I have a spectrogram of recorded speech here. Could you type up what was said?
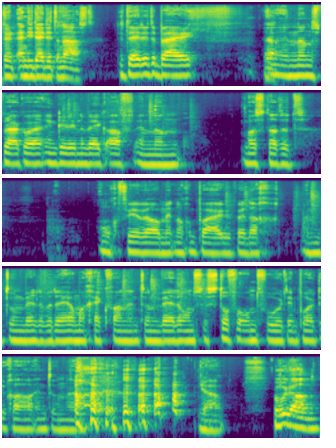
De- en die deed dit ernaast. Die deed dit erbij. Ja. En dan spraken we één keer in de week af. En dan was dat het ongeveer wel met nog een paar uur per dag. En toen werden we er helemaal gek van. En toen werden onze stoffen ontvoerd in Portugal. En toen... eh, ja. Hoe dan?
